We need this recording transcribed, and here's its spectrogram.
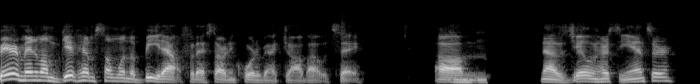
bare minimum give him someone to beat out for that starting quarterback job. I would say. Um, mm-hmm. Now is Jalen Hurts the answer?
